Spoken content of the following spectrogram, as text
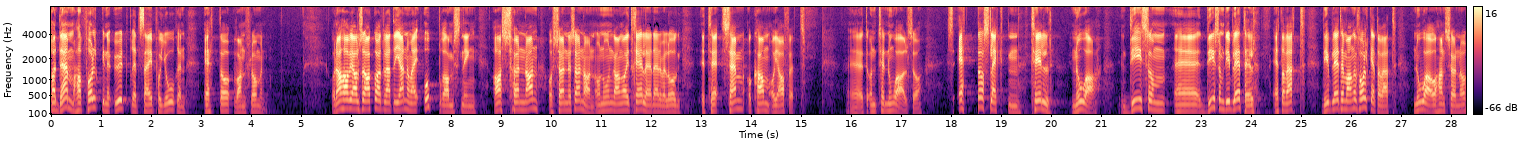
Fra dem har folkene utbredt seg på jorden etter vannflommen. Og Da har vi altså akkurat vært igjennom ei oppramsning av sønnene og sønnesønnene. Og noen ganger i tre ledd er det vel òg til Sem og Kam og Jafet. Eh, til Noah, altså. Etterslekten til Noah, de som, eh, de som de ble til etter hvert De ble til mange folk etter hvert. Noah og hans sønner.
